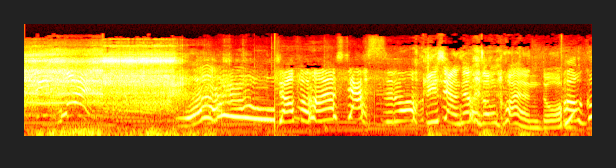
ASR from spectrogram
级快！哇，小粉红要吓死了，比想象中快很多，好快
